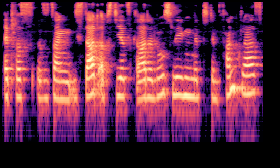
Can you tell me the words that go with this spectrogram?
etwas, sozusagen die Startups, die jetzt gerade loslegen mit dem Pfandglas,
